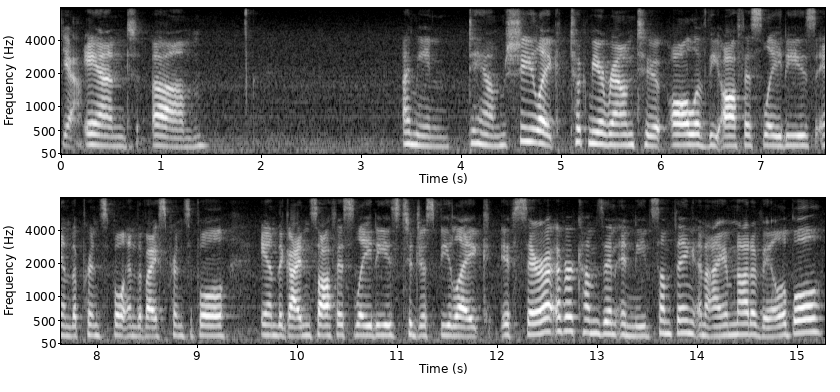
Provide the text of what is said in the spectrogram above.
Yeah. And, um, I mean, damn, she like took me around to all of the office ladies and the principal and the vice principal and the guidance office ladies to just be like, if Sarah ever comes in and needs something and I am not available,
